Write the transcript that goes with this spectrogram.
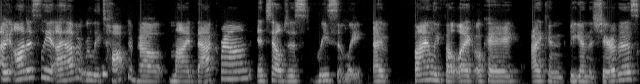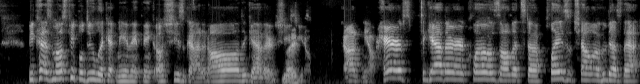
I mean, honestly, I haven't really talked about my background until just recently. I finally felt like, okay, I can begin to share this because most people do look at me and they think, oh, she's got it all together. She's, Right. you know, got, you know, hair's together, clothes, all that stuff, plays the cello. Who does that?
